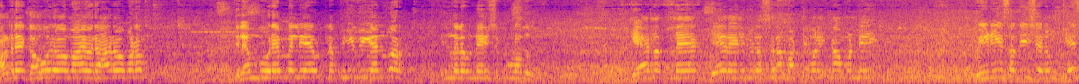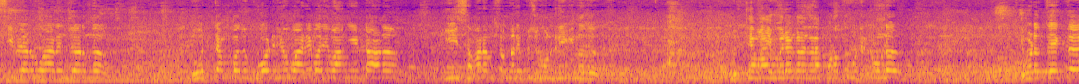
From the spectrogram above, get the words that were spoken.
വളരെ ഗൗരവമായ ഒരു ആരോപണം നിലമ്പൂർ എം എൽ എ ആയിട്ടുള്ള പി വി അൻവർ ഇന്നലെ ഉന്നയിച്ചിട്ടുള്ളത്. കേരളത്തിലെ കേരള വികസനം അട്ടിമറിക്കാൻ വേണ്ടി വി ഡി സതീശനും കെ സി വേണുഗോപാലും ചേർന്ന് നൂറ്റമ്പത് കോടി രൂപ അഴിമതി വാങ്ങിയിട്ടാണ് ഈ സമരം സംഘടിപ്പിച്ചുകൊണ്ടിരിക്കുന്നത്. കൃത്യമായ വിവരങ്ങൾ ഇന്നലെ പുറത്തുവിട്ടിട്ടുണ്ട്. ഇവിടത്തേക്ക്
